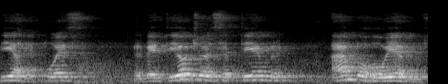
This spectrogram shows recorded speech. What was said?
Días después, el 28 de septiembre, ambos gobiernos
